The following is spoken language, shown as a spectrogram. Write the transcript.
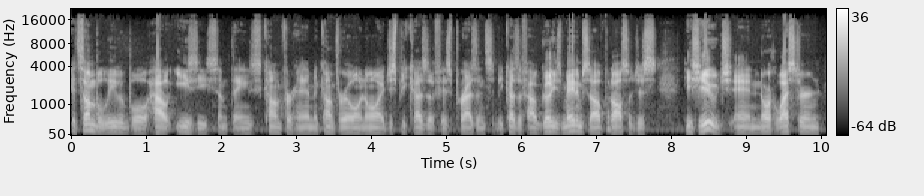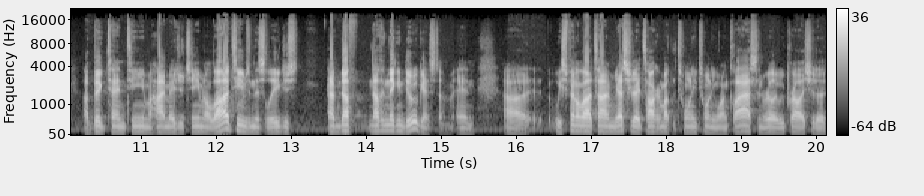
It's unbelievable how easy some things come for him and come for Illinois just because of his presence, because of how good he's made himself, but also just he's huge. And Northwestern, a Big Ten team, a high major team, and a lot of teams in this league just have nothing, nothing they can do against them. And uh, we spent a lot of time yesterday talking about the 2021 class, and really we probably should have.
